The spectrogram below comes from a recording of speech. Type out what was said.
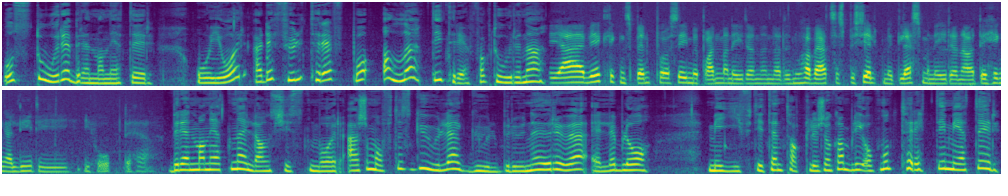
og store brennmaneter. Og i år er det full treff på alle de tre faktorene. Jeg er virkelig spent på å se med brennmanetene når det nå har vært så spesielt med glassmanetene og det henger litt i, i håp, det her. Brennmanetene langs kysten vår er som oftest gule, gulbrune, røde eller blå. Med giftige tentakler som kan bli opp mot 30 meter,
